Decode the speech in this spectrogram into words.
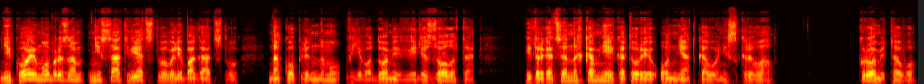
никоим образом не соответствовали богатству, накопленному в его доме в виде золота и драгоценных камней, которые он ни от кого не скрывал. Кроме того,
